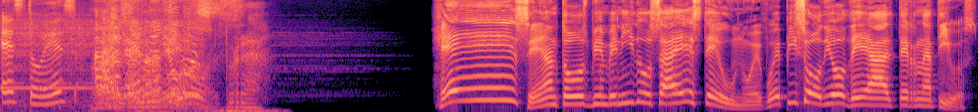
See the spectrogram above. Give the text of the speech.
Esto es Alternativos. ¡Hey! Sean todos bienvenidos a este un nuevo episodio de Alternativos.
